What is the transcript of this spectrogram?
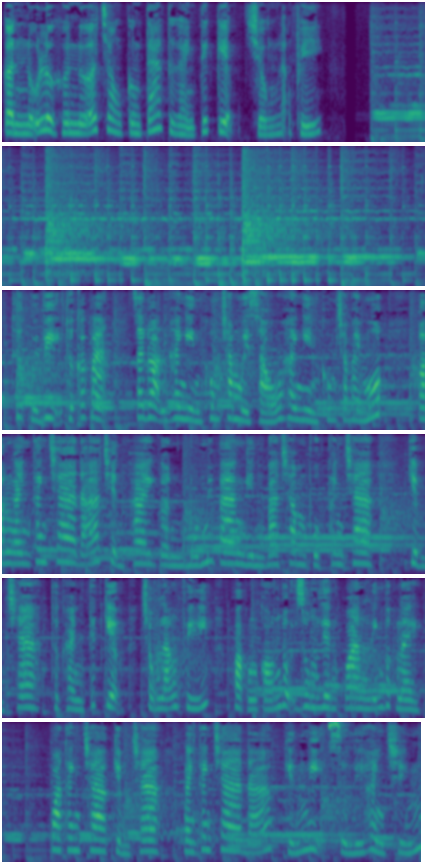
cần nỗ lực hơn nữa trong công tác thực hành tiết kiệm chống lãng phí. Vị, thưa các bạn, giai đoạn 2016-2021, toàn ngành thanh tra đã triển khai gần 43.300 cuộc thanh tra, kiểm tra, thực hành tiết kiệm, chống lãng phí hoặc có nội dung liên quan lĩnh vực này. Qua thanh tra kiểm tra, ngành thanh tra đã kiến nghị xử lý hành chính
